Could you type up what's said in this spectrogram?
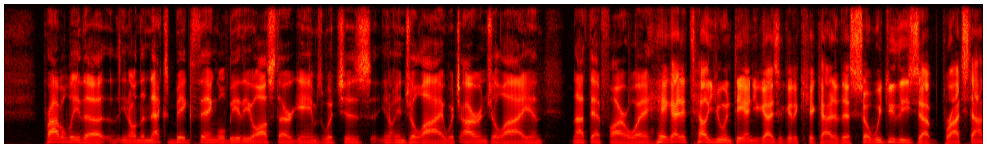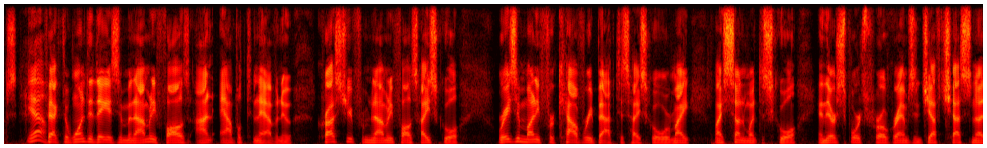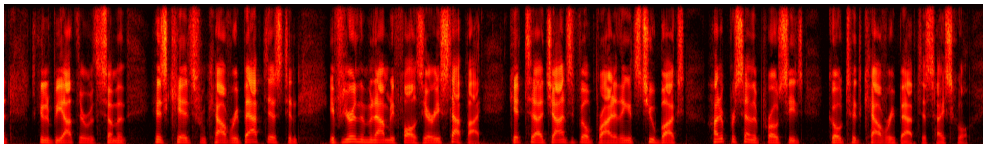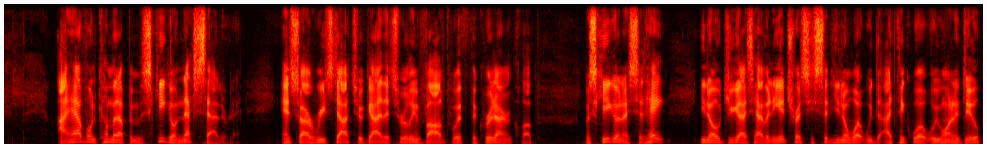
Probably the you know the next big thing will be the All Star games, which is you know in July, which are in July, and not that far away. Hey, I got to tell you and Dan, you guys are going to kick out of this. So we do these uh, brat stops. Yeah. In fact, the one today is in Menomonee Falls on Appleton Avenue, cross street from Menomonee Falls High School, raising money for Calvary Baptist High School, where my my son went to school, and their sports programs. And Jeff Chestnut is going to be out there with some of his kids from Calvary Baptist. And if you're in the Menomonee Falls area, stop by. Get uh, Johnsonville Brat. I think it's two bucks. Hundred percent of the proceeds go to Calvary Baptist High School. I have one coming up in Muskego next Saturday. And so I reached out to a guy that's really involved with the Gridiron Club, Muskego, and I said, "Hey, you know, do you guys have any interest?" He said, "You know what? We I think what we want to do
